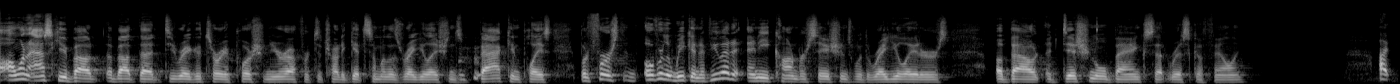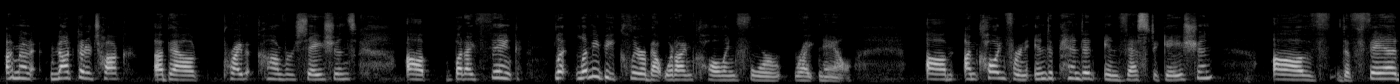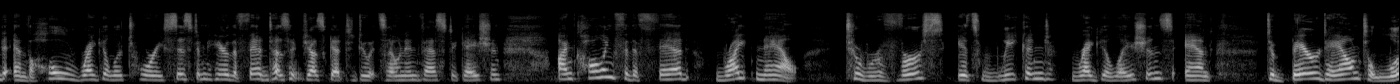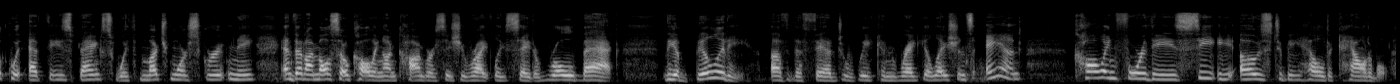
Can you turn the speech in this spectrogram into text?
I want to ask you about, about that deregulatory push and your effort to try to get some of those regulations Mm-hmm. back in place. But first, over the weekend, have you had any conversations with the regulators about additional banks at risk of failing? I, I'm not- not going to talk about private conversations, uh, but I think, let, let me be clear about what I'm calling for right now. Um, I'm calling for an independent investigation of the Fed and the whole regulatory system here. The Fed doesn't just get to do its own investigation. I'm calling for the Fed right now to reverse its weakened regulations and to bear down, to look at these banks with much more scrutiny. And then I'm also calling on Congress, as you rightly say, to roll back the ability of the Fed to weaken regulations and calling for these CEOs to be held accountable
